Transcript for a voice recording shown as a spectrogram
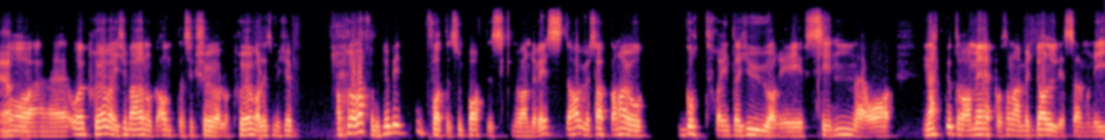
Ja. Og, eh, og prøver ikke å være noe annet enn seg sjøl. Liksom ikke Han prøver i hvert fall ikke å bli oppfattet sympatisk nødvendigvis. Det har vi jo sett. Han har jo gått fra intervjuer i sinne og nektet å være med på sånn medaljeseremoni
